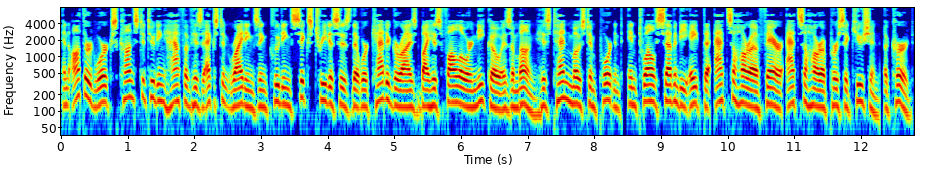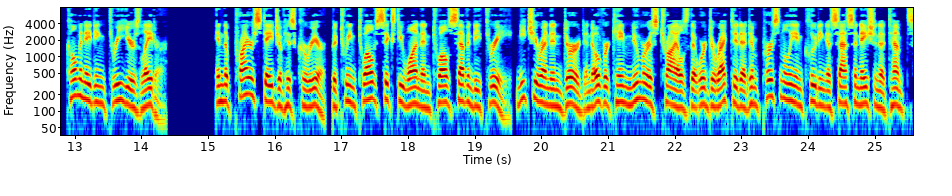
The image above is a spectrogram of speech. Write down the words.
and authored works constituting half of his extant writings including six treatises that were categorized by his follower Nikko as among his ten most important. In 1278 the Atsuhara affair Atsuhara persecution occurred, culminating three years later. In the prior stage of his career, between 1261 and 1273, Nichiren endured and overcame numerous trials that were directed at him personally including assassination attempts,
